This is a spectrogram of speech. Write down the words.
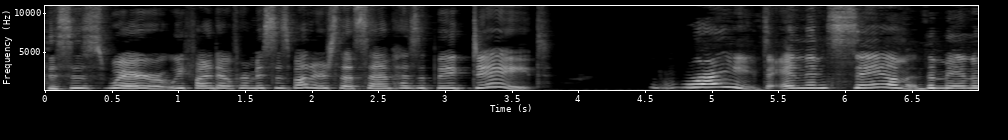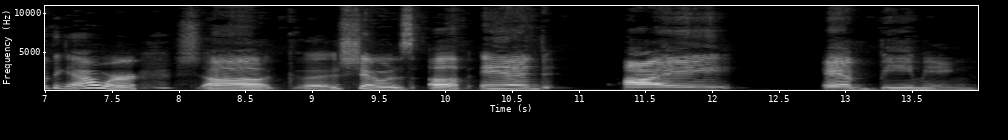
this is where we find out from Mrs. Butters that Sam has a big date. Right. And then Sam, the man of the hour, uh, shows up and I am beaming.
